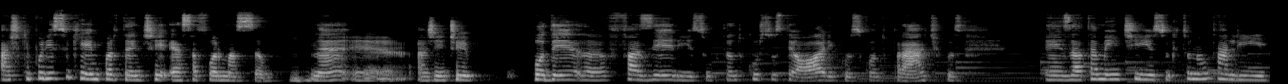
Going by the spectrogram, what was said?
acho que por isso que é importante essa formação, uhum. né? É, a gente poder uh, fazer isso, tanto cursos teóricos quanto práticos, é exatamente isso, que tu não tá ali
